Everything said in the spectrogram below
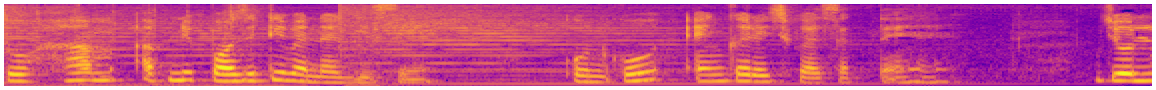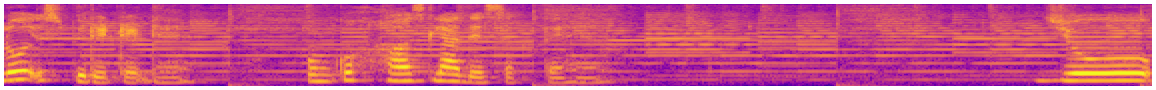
तो हम अपनी पॉजिटिव एनर्जी से उनको एंकरेज कर सकते हैं। जो लो स्पिरिटेड हैं, उनको हौसला दे सकते हैं। जो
